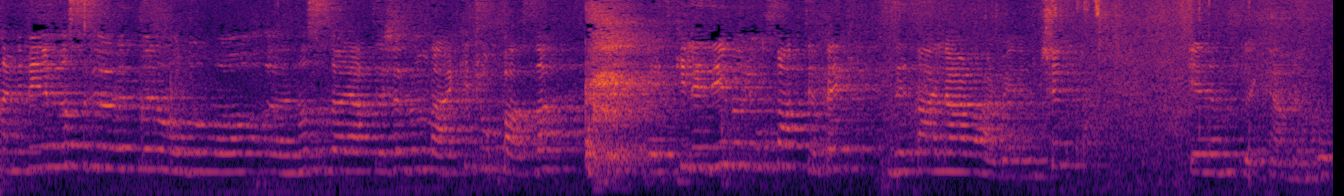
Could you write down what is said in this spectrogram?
hani benim nasıl bir öğretmen olduğumu, e, nasıl bir hayat yaşadığımı belki çok fazla etkilediği böyle ufak tefek detaylar var benim için. Gene bu zekamda bu.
